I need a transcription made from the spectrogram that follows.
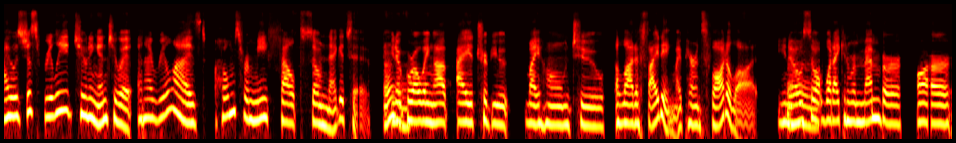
I was just really tuning into it. And I realized homes for me felt so negative. You know, mm. growing up, I attribute my home to a lot of fighting. My parents fought a lot, you know? Mm. So what I can remember are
